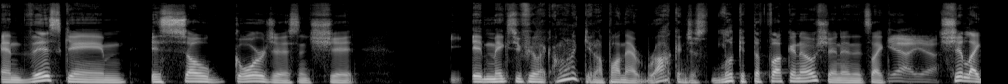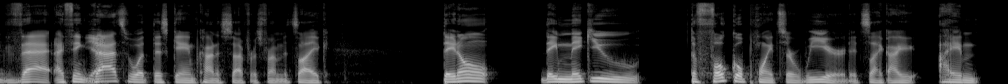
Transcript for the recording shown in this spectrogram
And this game is so gorgeous and shit. It makes you feel like I want to get up on that rock and just look at the fucking ocean. And it's like Yeah, yeah. shit like that. I think Yeah. that's what this game kind of suffers from. It's like they don't they make you the focal points are weird. It's like I I am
